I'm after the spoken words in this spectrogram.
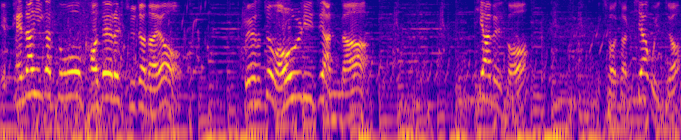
이 배낭이가 또 거대를 주잖아요. 그래서 좀 어울리지 않나. 피하면서. 그쵸, 저 피하고 있죠.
